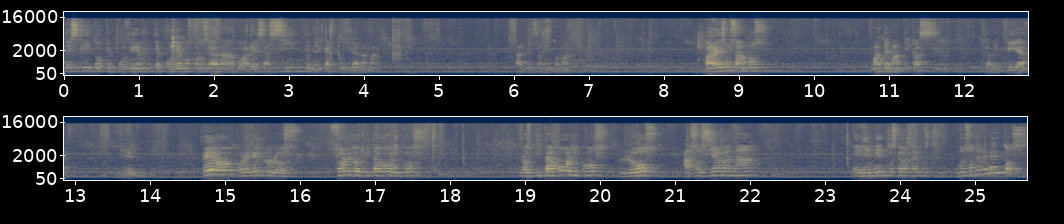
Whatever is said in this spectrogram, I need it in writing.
descrito que podemos conocer a la naturaleza sin tener que acudir a la magia, al pensamiento mágico. Para eso usamos matemáticas, geometría, bien, pero, por ejemplo, los sólidos pitagóricos, los pitagóricos los asociaban a elementos que ahora sabemos que no son elementos.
